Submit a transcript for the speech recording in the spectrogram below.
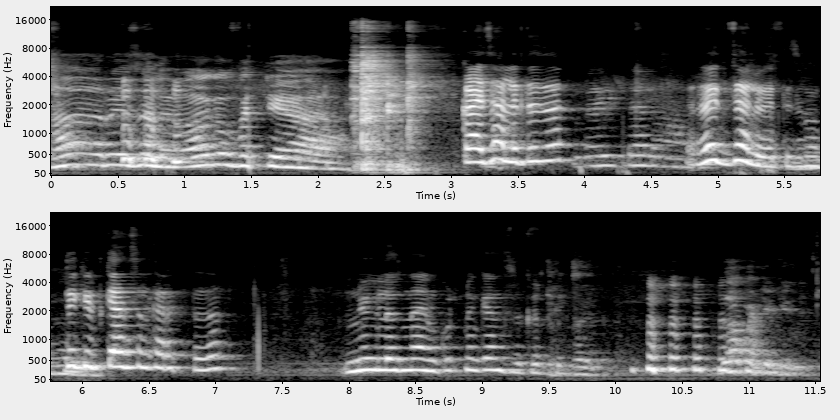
हा रे झालं. अगं पट्ट्या काय झालं तुझं रद्द झालं होय तुझं मग. तिकीट कॅन्सल करायचं तुझं निघलंच नाही कुठनं कॅन्सल करते? दाखवा तिकीट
